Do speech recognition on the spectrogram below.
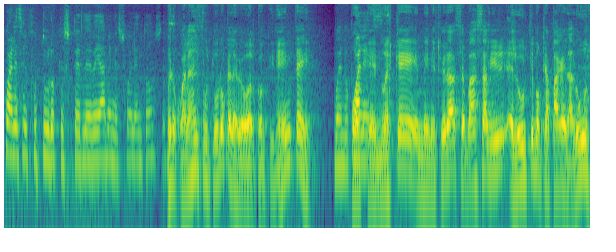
¿Cuál es el futuro que usted le ve a Venezuela entonces? Bueno, ¿cuál es el futuro que le veo al continente? Bueno, ¿cuál porque no es que en Venezuela se va a salir el último que apague la luz.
